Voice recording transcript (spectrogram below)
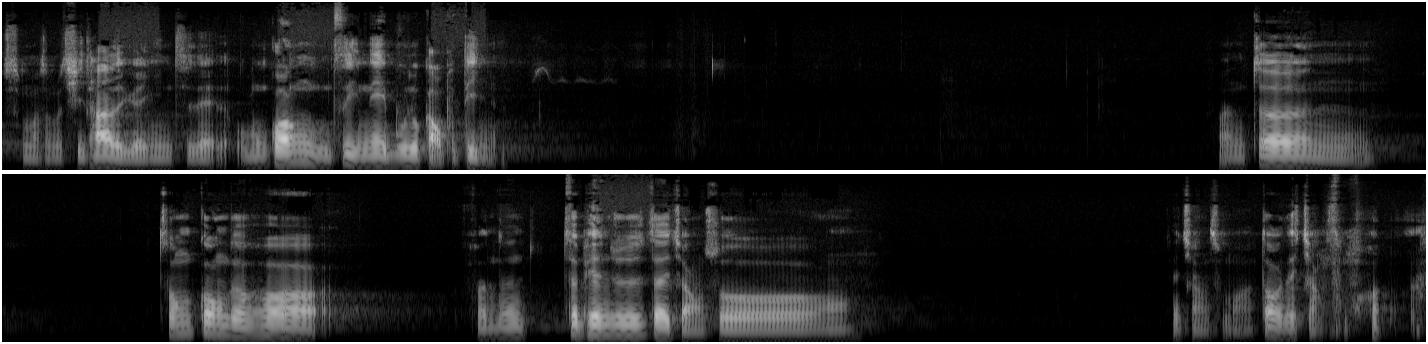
什么什么其他的原因之类的，我们光我们自己内部都搞不定了。反正中共的话，反正这篇就是在讲说，在讲什么？到底在讲什么？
